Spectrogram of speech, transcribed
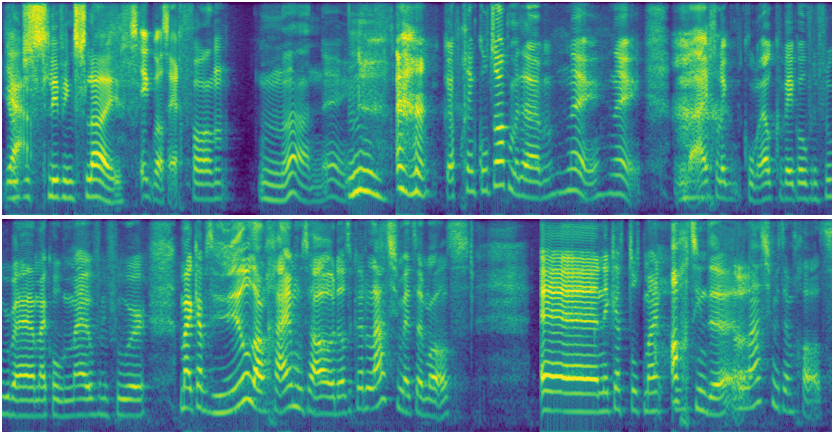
You're Ja. just living life. Dus ik was echt van... Nou, nee. ik heb geen contact met hem. Nee, nee. Maar eigenlijk ik kom elke week over de vloer bij hem. Hij komt bij mij over de vloer. Maar ik heb het heel lang geheim moeten houden dat ik een relatie met hem had. En ik heb tot mijn achttiende een relatie met hem gehad.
